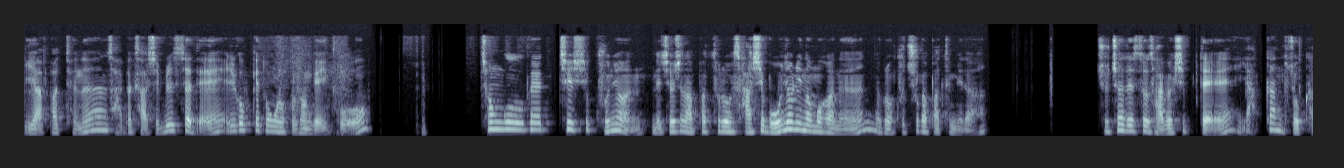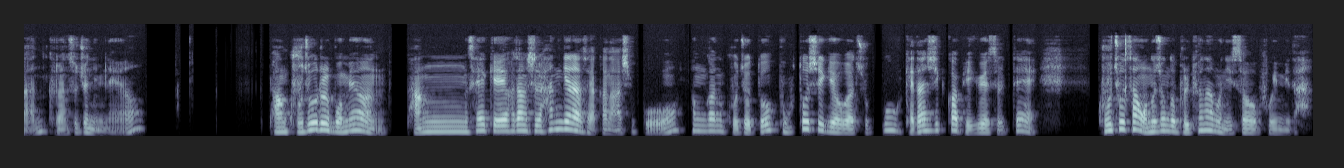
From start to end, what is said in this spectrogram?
이 아파트는 441세대 7개 동으로 구성되어 있고 1979년 지어진 아파트로 45년이 넘어가는 그런 구축 아파트입니다. 주차 대수 410대 약간 부족한 그런 수준이네요. 방 구조를 보면 방 3개, 화장실 1개라서 약간 아쉽고 현관 구조도 복도식이어가지고 계단식과 비교했을 때 구조상 어느 정도 불편함은 있어 보입니다.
